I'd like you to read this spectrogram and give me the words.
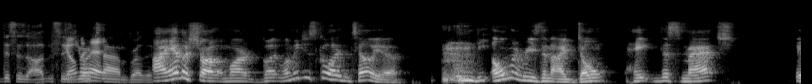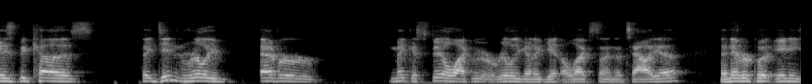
This is all. This is Go your ahead. time, brother. I am a Charlotte Mark, but let me just go ahead and tell you, the only reason I don't hate this match is because they didn't really ever make us feel like we were really going to get Alexa and Natalya. They never put any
